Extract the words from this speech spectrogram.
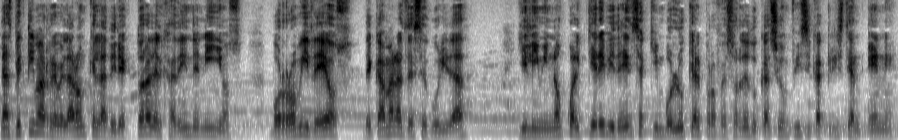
Las víctimas revelaron que la directora del jardín de niños borró videos de cámaras de seguridad y eliminó cualquier evidencia que involucre al profesor de educación física Christian N.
